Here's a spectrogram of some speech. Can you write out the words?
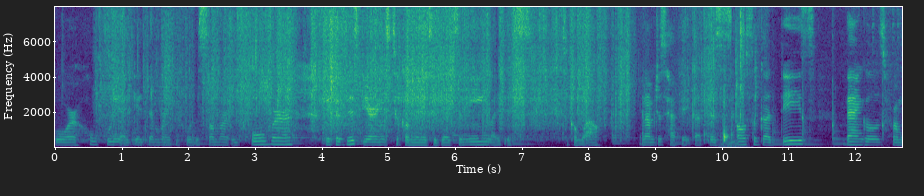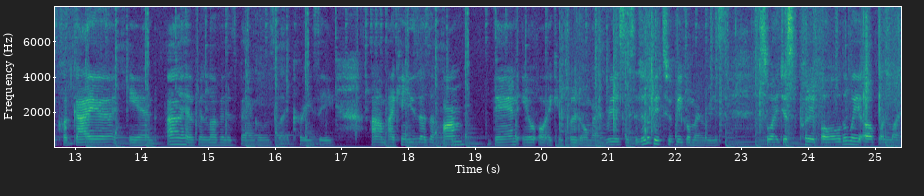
for. Hopefully I get them right before the summer is over because these earrings took a minute to get to me. Like it's took a while and I'm just happy I got this. Also got these bangles from Kodgaya and I have been loving these bangles like crazy. Um, I can use it as an arm band or I can put it on my wrist. It's a little bit too big on my wrist so I just put it all the way up on my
